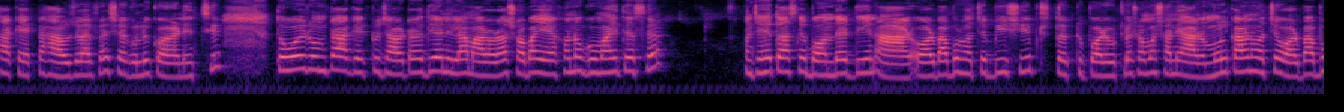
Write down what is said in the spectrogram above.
থাকে, একটা হাউস ওয়াইফের সেগুলোই করে নিচ্ছি। তো ওই রুমটা আগে একটু ঝাড়ুটা দিয়ে নিলাম, আর ওরা সবাই এখনও ঘুমাইতেছে। যেহেতু আজকে বন্ধের দিন আর ওর বাবুর হচ্ছে বি শিফট, তো একটু পরে উঠলে সমস্যা নেই। আর মূল কারণ হচ্ছে ওর বাবু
